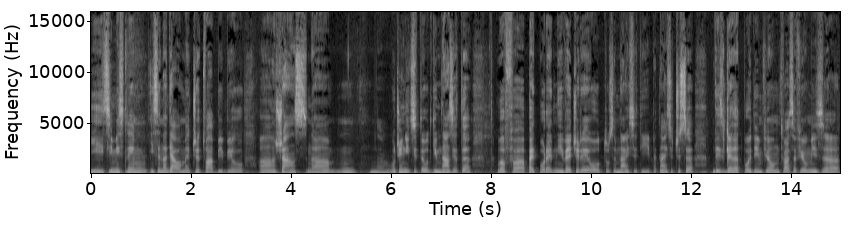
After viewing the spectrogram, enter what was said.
и си мислим и се надяваме, че това би бил а, шанс на, на учениците от гимназията в пет поредни вечери от 18 и 15 часа да изгледат по един филм. Това са филми за,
